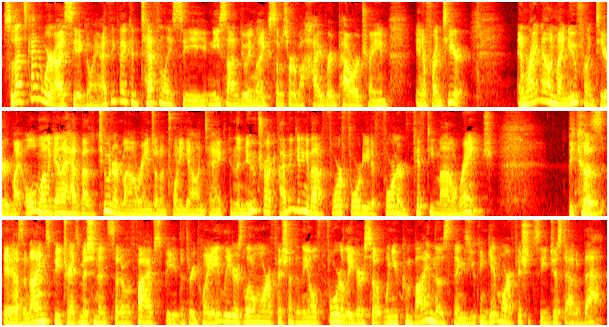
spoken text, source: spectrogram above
So that's kind of where I see it going. I think I could definitely see Nissan doing like some sort of a hybrid powertrain in a Frontier. And right now in my new Frontier, my old one, again, I had about a 200 mile range on a 20 gallon tank. In the new truck, I've been getting about a 440 to 450 mile range because it has a nine speed transmission instead of a five speed. The 3.8 liter is a little more efficient than the old four liter. So when you combine those things, you can get more efficiency just out of that.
